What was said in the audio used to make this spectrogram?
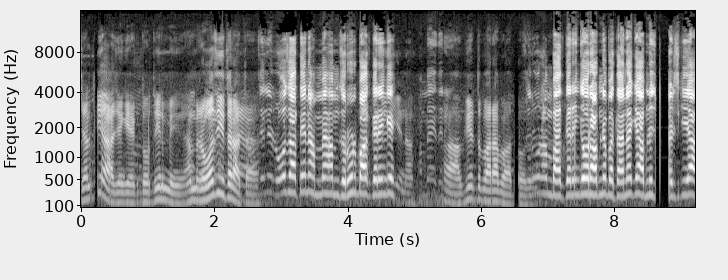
जल्दी आ जाएँगे एक दो दिन में। हम रोज ही इधर आता है। रोज आते हैं ना हमें हम ज़रूर बात करेंगे। है हाँ फिर दोबारा बात हो ज़रूर हम बात करेंगे और आपने बताना कि आपने जो सर्च किया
